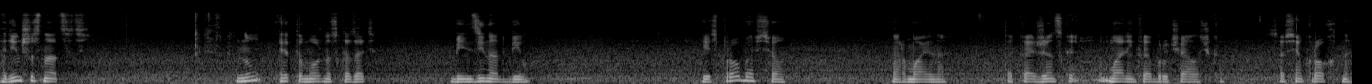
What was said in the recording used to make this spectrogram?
Один шестнадцать. Ну, это можно сказать, бензин отбил. Есть проба, все. Нормально. Такая женская маленькая обручалочка. Совсем крохотная.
